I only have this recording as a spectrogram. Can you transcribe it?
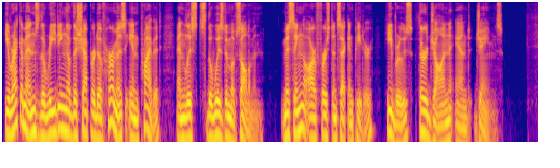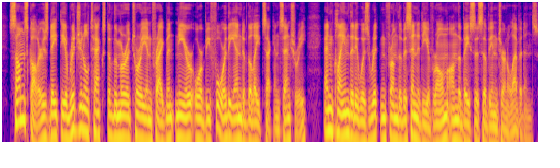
He recommends the reading of the Shepherd of Hermas in private and lists the wisdom of Solomon. Missing are 1st and 2nd Peter, Hebrews, 3rd John, and James. Some scholars date the original text of the Muratorian fragment near or before the end of the late 2nd century and claim that it was written from the vicinity of Rome on the basis of internal evidence.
